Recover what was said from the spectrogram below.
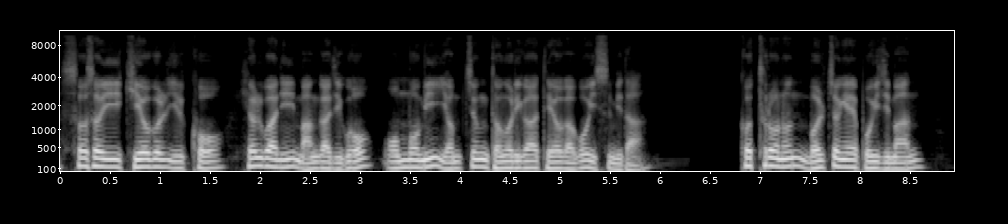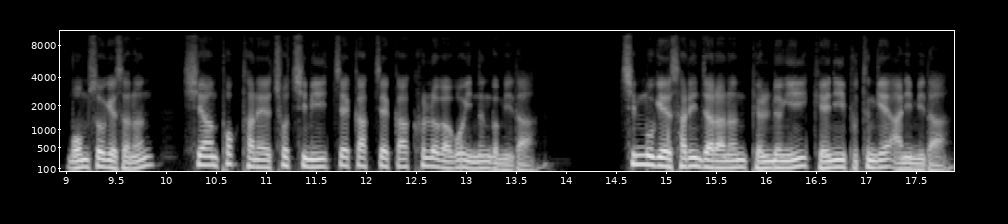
서서히 기억을 잃고 혈관이 망가지고 온몸이 염증 덩어리가 되어가고 있습니다. 겉으로는 멀쩡해 보이지만 몸속에서는 시한폭탄의 초침이 째깍째깍 흘러가고 있는 겁니다. 침묵의 살인자라는 별명이 괜히 붙은 게 아닙니다.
